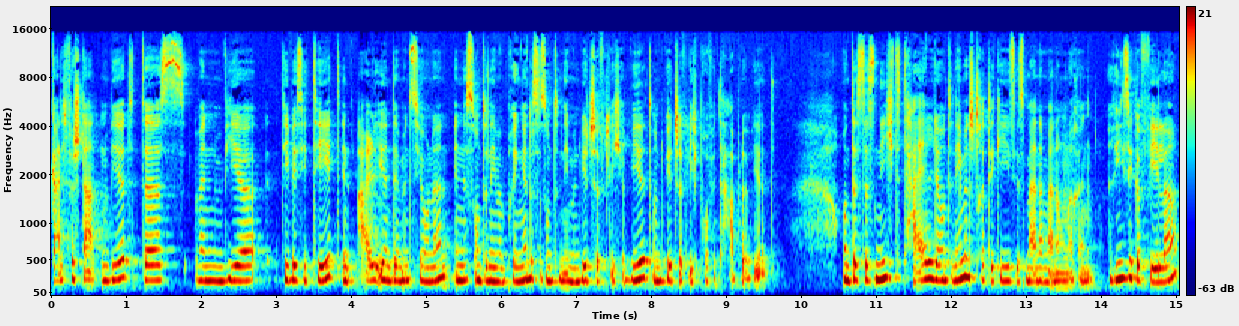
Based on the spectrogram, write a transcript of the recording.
gar nicht verstanden wird, dass wenn wir Diversität in all ihren Dimensionen in das Unternehmen bringen, dass das Unternehmen wirtschaftlicher wird und wirtschaftlich profitabler wird. Und dass das nicht Teil der Unternehmensstrategie ist, ist meiner Meinung nach ein riesiger Fehler.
